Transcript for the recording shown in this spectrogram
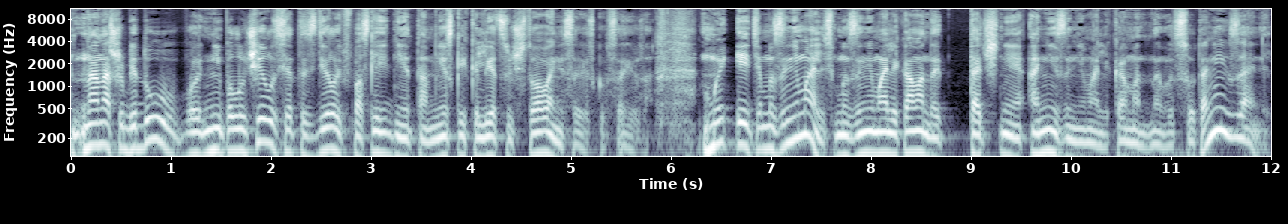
на нашу беду не получилось это сделать в последние там, несколько лет существования Советского Союза. Мы этим и занимались. Мы занимали командой, точнее, они занимали командные высоты. Они их заняли.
